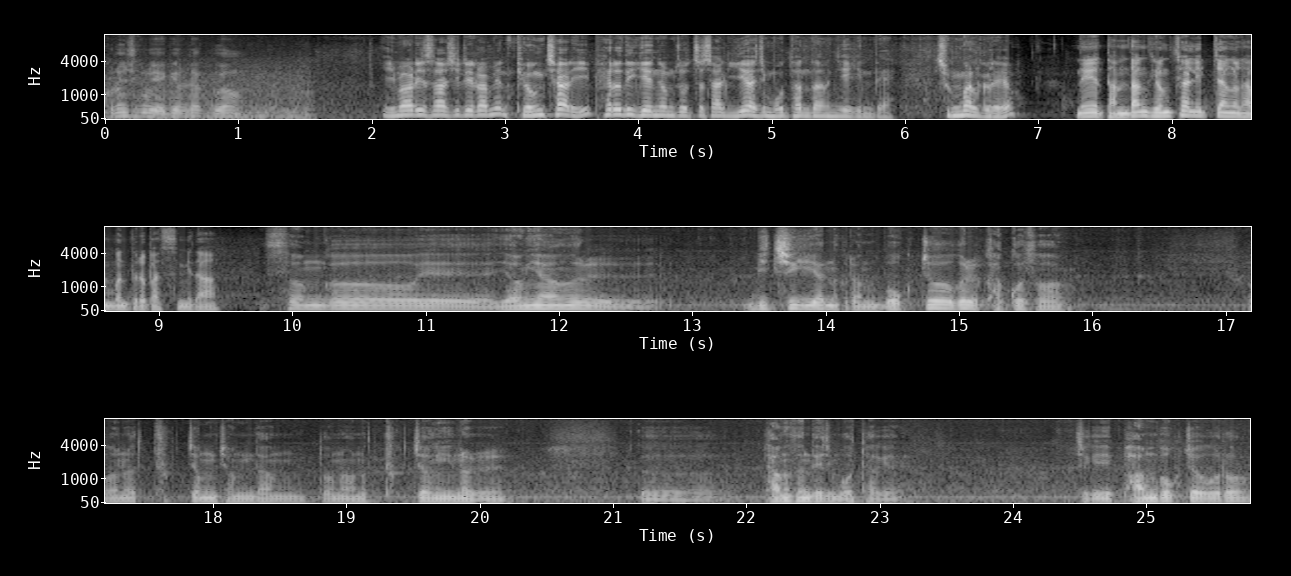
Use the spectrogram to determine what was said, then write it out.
그런 식으로 얘기를 했고요 이 말이 사실이라면 경찰이 패러디 개념조차 잘 이해하지 못한다는 얘기인데 정말 그래요? 네, 담당 경찰 입장을 한번 들어봤습니다. 선거에 영향을 미치기 위한 그런 목적을 갖고서 어느 특정 정당 또는 어느 특정인을 그 당선되지 못하게 즉 이 반복적으로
